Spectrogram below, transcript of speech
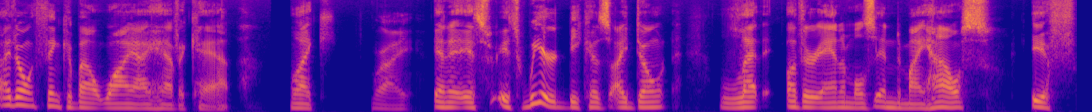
I don't think about why I have a cat. Like Right. and it's it's weird because I don't let other animals into my house. If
